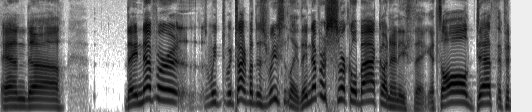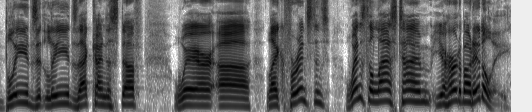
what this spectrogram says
and uh, they never. We we talked about this recently. They never circle back on anything. It's all death. If it bleeds, it leads. That kind of stuff. Where, uh, like for instance, when's the last time you heard about Italy?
